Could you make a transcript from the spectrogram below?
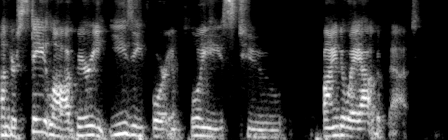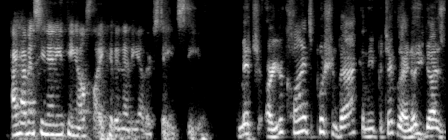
under state law very easy for employees to find a way out of that. I haven't seen anything else like it in any other state, Steve. Mitch, are your clients pushing back? I mean, particularly, I know you guys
